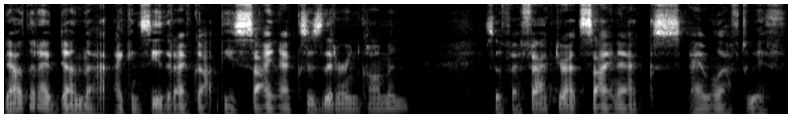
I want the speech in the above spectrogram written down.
Now that I've done that, I can see that I've got these sine x's that are in common. So if I factor out sine x, I am left with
